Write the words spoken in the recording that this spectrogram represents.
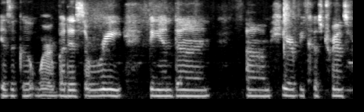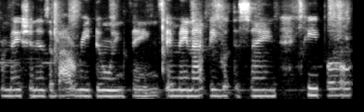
is a good word, but it's a re being done um, here because transformation is about redoing things. It may not be with the same people,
